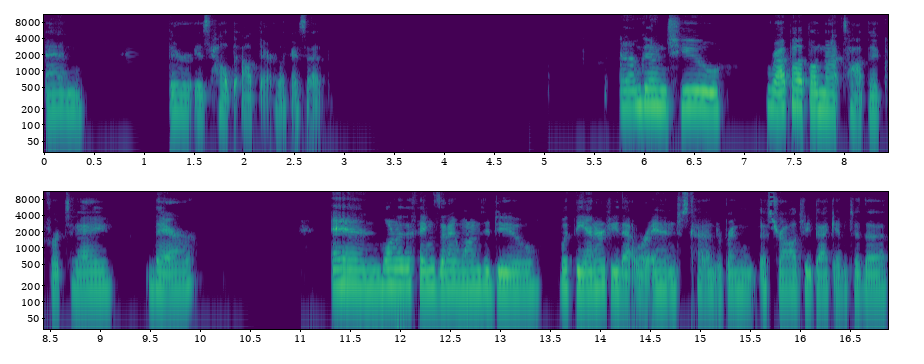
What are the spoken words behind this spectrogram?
And there is help out there, like I said. And I'm going to wrap up on that topic for today there. And one of the things that I wanted to do with the energy that we're in, just kind of to bring astrology back into the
